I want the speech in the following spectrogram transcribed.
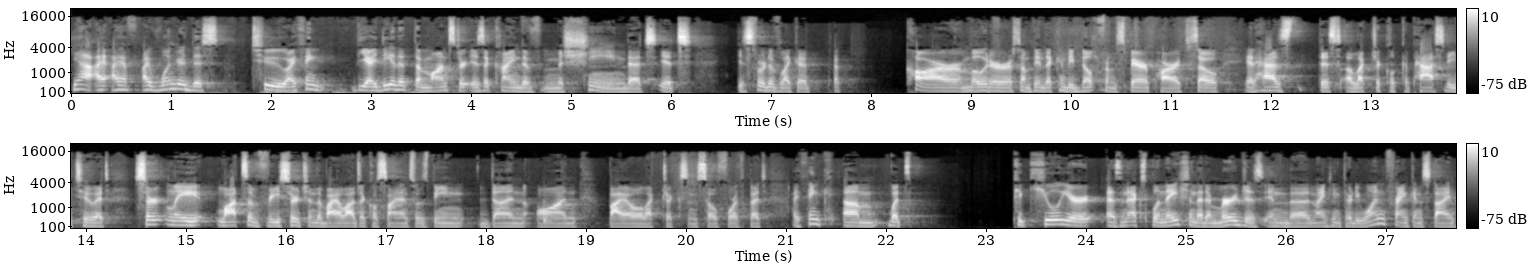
Yeah, I, I have, I've wondered this too. I think the idea that the monster is a kind of machine, that it is sort of like a, a car or motor or something that can be built from spare parts. So it has this electrical capacity to it. Certainly, lots of research in the biological science was being done on bioelectrics and so forth. But I think um, what's peculiar as an explanation that emerges in the 1931 Frankenstein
